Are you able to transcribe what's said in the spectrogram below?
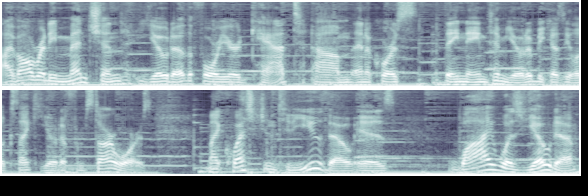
I've already mentioned Yoda, the four eared cat, um, and of course, they named him Yoda because he looks like Yoda from Star Wars. My question to you, though, is why was Yoda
